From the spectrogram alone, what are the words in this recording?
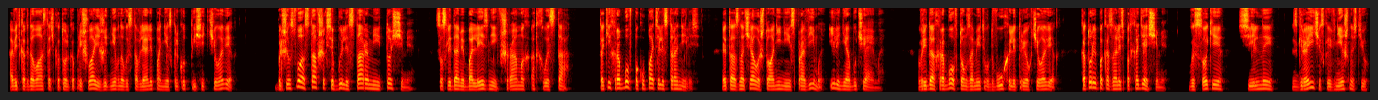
А ведь когда «Ласточка» только пришла, ежедневно выставляли по нескольку тысяч человек. Большинство оставшихся были старыми и тощими, со следами болезней в шрамах от хлыста. Таких рабов покупатели сторонились. Это означало, что они неисправимы или необучаемы. В рядах рабов Том заметил двух или трех человек, которые показались подходящими. Высокие, сильные, с героической внешностью,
